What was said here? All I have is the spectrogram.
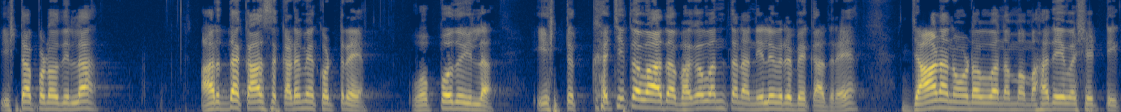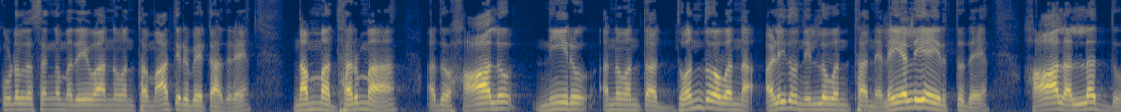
ಇಷ್ಟಪಡೋದಿಲ್ಲ. ಅರ್ಧ ಕಾಸು ಕಡಿಮೆ ಕೊಟ್ಟರೆ ಒಪ್ಪೋದು ಇಲ್ಲ. ಇಷ್ಟು ಖಚಿತವಾದ ಭಗವಂತನ ನಿಲುವಿರಬೇಕಾದ್ರೆ ಜಾಣ ನೋಡವ್ವ ನಮ್ಮ ಮಹದೇವ ಶೆಟ್ಟಿ, ಕೂಡಲ ಸಂಗಮ ದೇವ ಅನ್ನುವಂಥ ಮಾತಿರಬೇಕಾದ್ರೆ ನಮ್ಮ ಧರ್ಮ ಅದು ಹಾಲು, ನೀರು ಅನ್ನುವಂಥ ದ್ವಂದ್ವವನ್ನು ಅಳಿದು ನಿಲ್ಲುವಂಥ ನೆಲೆಯಲ್ಲಿಯೇ ಇರ್ತದೆ. ಹಾಲಲ್ಲದ್ದು,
